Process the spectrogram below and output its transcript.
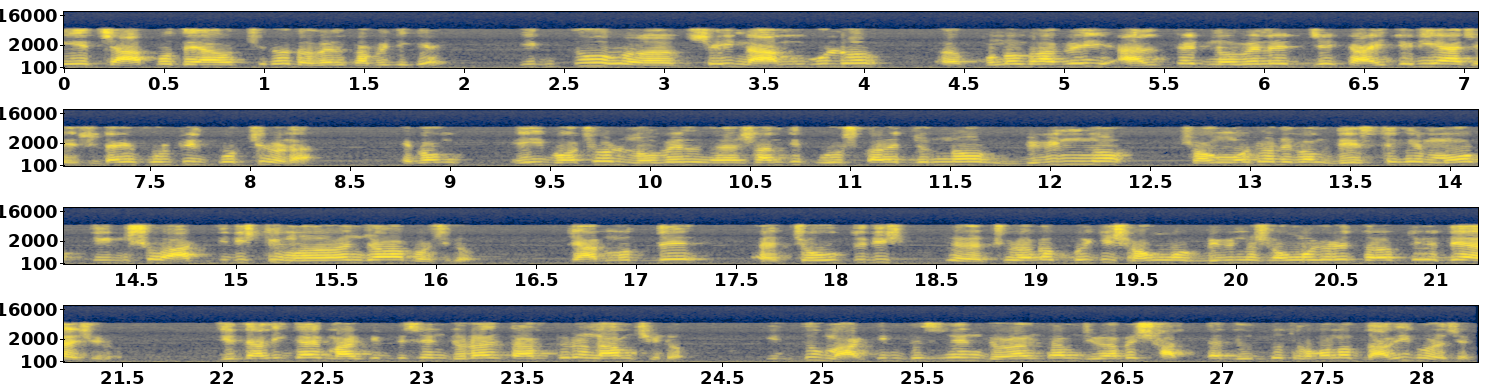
নিয়ে চাপও দেওয়া হচ্ছিল নোবেল কমিটিকে। কিন্তু সেই নামগুলো কোনোভাবেই অ্যালফ্রেড নোবেলের যে ক্রাইটেরিয়া আছে সেটাকে ফুলফিল করছিল না। এবং এই বছর নোবেল শান্তি পুরস্কারের জন্য বিভিন্ন সংগঠন এবং দেশ থেকে মোট তিনশো আটত্রিশটি মনোনয়ন জমা পড়ছিল। যার মধ্যে চৌত্রিশ চুরানব্বইটি বিভিন্ন সংগঠনের তরফ থেকে দেওয়া হয়েছিল। যে তালিকায় মার্কিন প্রেসিডেন্ট ডোনাল্ড ট্রাম্পেরও নাম ছিল। কিন্তু মার্কিন প্রেসিডেন্ট ডোনাল্ড ট্রাম্প যেভাবে সাতটা যুদ্ধ থামানোর দাবি করেছেন,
